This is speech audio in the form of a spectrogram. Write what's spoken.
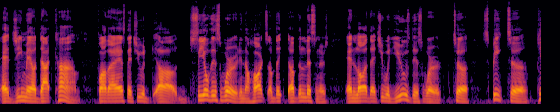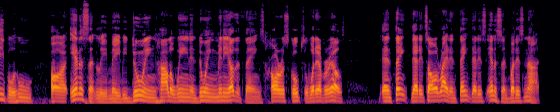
at gmail.com. Father, I ask that you would uh, seal this word in the hearts of the of the listeners, and Lord, that you would use this word to speak to people who are innocently maybe doing Halloween and doing many other things, horoscopes or whatever else, and think that it's all right and think that it's innocent, but it's not.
